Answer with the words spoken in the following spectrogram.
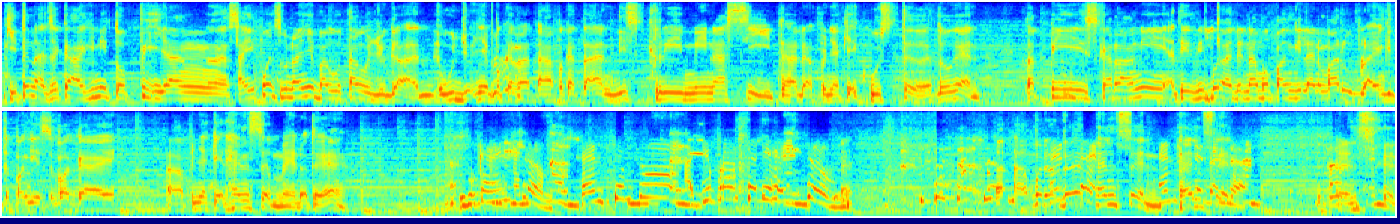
Kita nak cakap hari ni topik yang uh, Saya pun sebenarnya baru tahu juga Wujudnya perkataan, perkataan diskriminasi Terhadap penyakit kusta tu kan tapi sekarang ni tiba-tiba ada nama panggilan baru pula yang kita panggil sebagai uh, penyakit handsome eh doktor eh. Bukan handsome. Handsome tu, dia perasa dia handsome. Apa doktor? Hansen. Hansen, doktor. Hansen.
